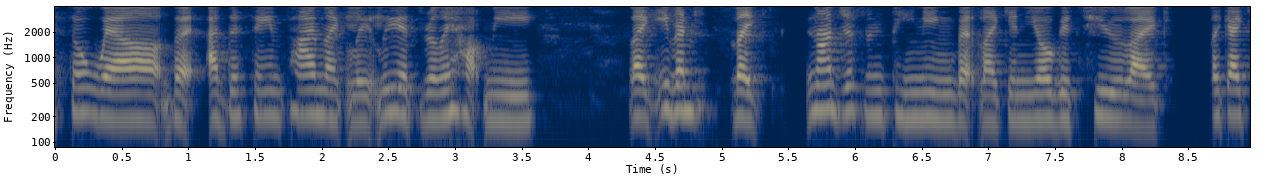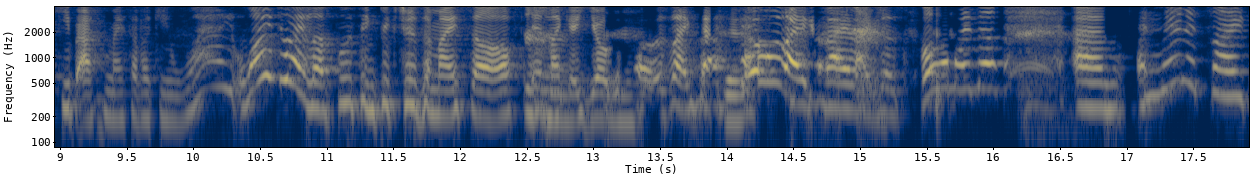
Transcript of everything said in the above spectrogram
so well but at the same time like lately it's really helped me like even like not just in painting but like in yoga too like like I keep asking myself, okay, why why do I love posting pictures of myself in like a yoga pose? Like that's yeah. so like I like just full of myself. Um, and then it's like,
